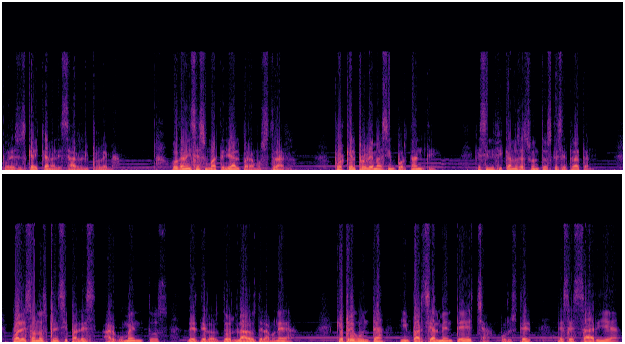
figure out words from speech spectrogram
Por eso es que hay que analizar el problema. Organice su material para mostrar por qué el problema es importante ¿Qué significan los asuntos que se tratan? ¿Cuáles son los principales argumentos desde los dos lados de la moneda? ¿Qué pregunta imparcialmente hecha por usted necesaria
